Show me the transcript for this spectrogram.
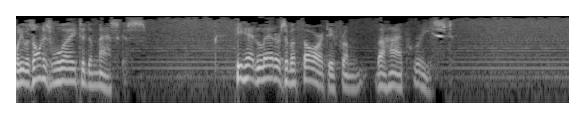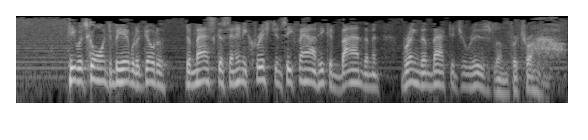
Well, he was on his way to Damascus. He had letters of authority from the high priest. He was going to be able to go to Damascus and any Christians he found, he could bind them and bring them back to Jerusalem for trial.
